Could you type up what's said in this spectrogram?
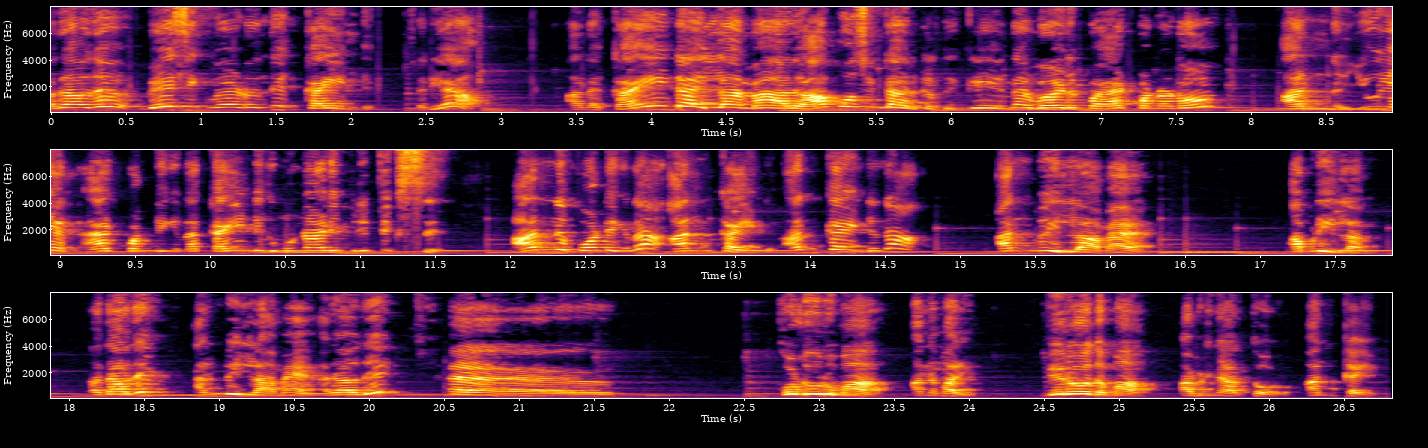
அதாவது பேசிக் வேர்டு வந்து கைண்ட் சரியா? அந்த கைண்டா இல்லாம அது ஆப்போசிட்டா இருக்கிறதுக்கு என்ன வேர்டு இப்போ ஆட் பண்ணணும்? அன் யூஎன் ஆட் பண்ணிட்டீங்கன்னா கைண்டுக்கு முன்னாடி ப்ரிஃபிக்ஸ் அன்னு போட்டீங்கன்னா அன்கைண்ட் அன்கைண்ட்னா அன்பு இல்லாம. அப்படி இல்லாம. அதாவது அன்பு இல்லாம. அதாவது ஆஹ், கொடூரமா அந்த மாதிரி. விரோதமா அப்படின்னு அர்த்தம் வரும். அன்கைண்ட்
